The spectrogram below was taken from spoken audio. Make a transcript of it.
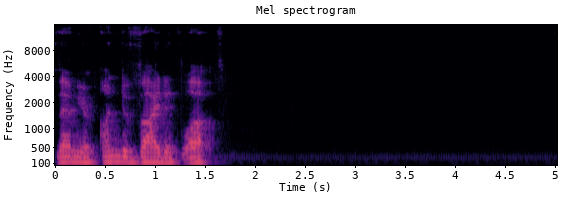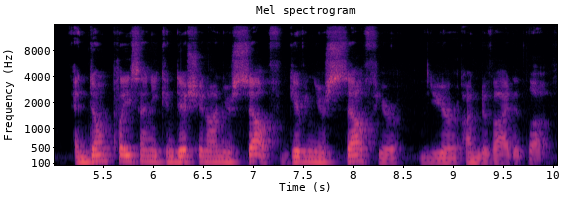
them your undivided love. And don't place any condition on yourself, giving yourself your, your undivided love.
